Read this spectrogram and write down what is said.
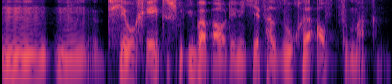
mh, mm, mm, theoretischen Überbau, den ich hier versuche aufzumachen.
